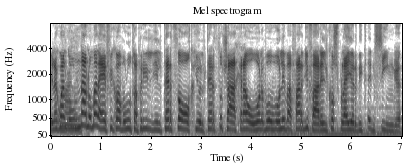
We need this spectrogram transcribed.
Fino a quando un nano malefico ha voluto aprirgli il terzo occhio, il terzo chakra, o vole- voleva fargli fare il cosplayer di Tenzing.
